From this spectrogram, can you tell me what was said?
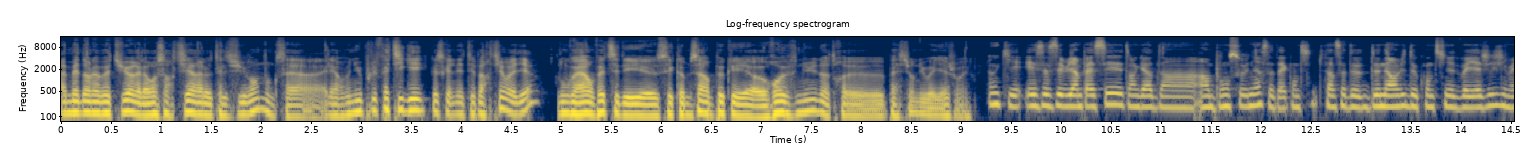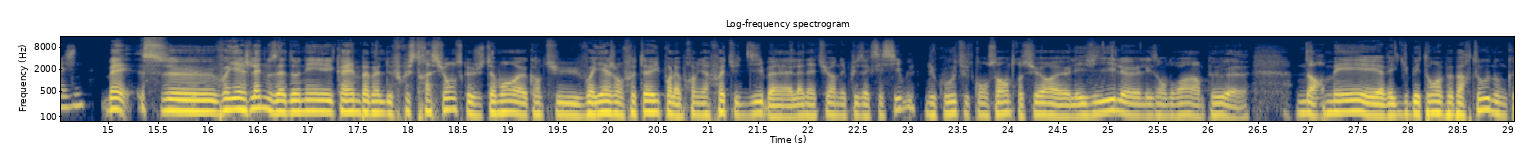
à mettre dans la voiture et la ressortir à l'hôtel suivant. Donc ça, elle est revenue plus fatiguée que ce qu'elle n'était partie, on va dire. Donc voilà, en fait, c'est des, c'est comme ça un peu qu'est euh, revenu notre euh, passion du voyage, ouais. Ok, et ça s'est bien passé? T'en gardes un, un, bon souvenir? Ça t'a continué, enfin, ça t'a donné envie de continuer de voyager, j'imagine? Ce voyage-là nous a donné quand même pas mal de frustration parce que justement, euh, quand tu voyages en fauteuil pour la première fois, tu te dis, bah, la nature n'est plus accessible. Du coup, tu te concentres sur les villes, les endroits un peu normés et avec du béton un peu partout. Donc,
